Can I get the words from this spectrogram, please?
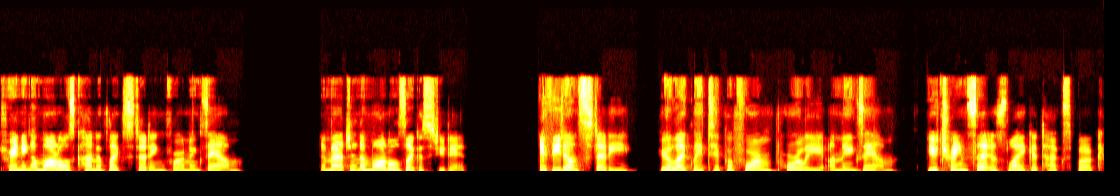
Training a model is kind of like studying for an exam. Imagine a model is like a student. If you don't study, you're likely to perform poorly on the exam. Your train set is like a textbook.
